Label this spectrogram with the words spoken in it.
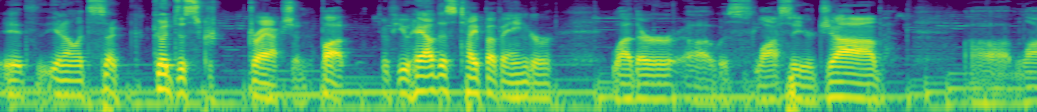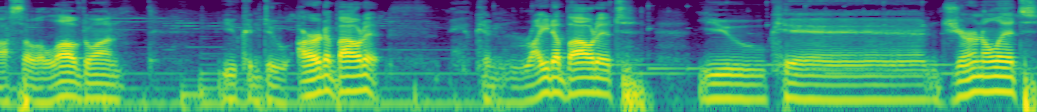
it's you know it's a good distraction but if you have this type of anger whether uh, it was loss of your job, uh, loss of a loved one. You can do art about it. You can write about it. You can journal it.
